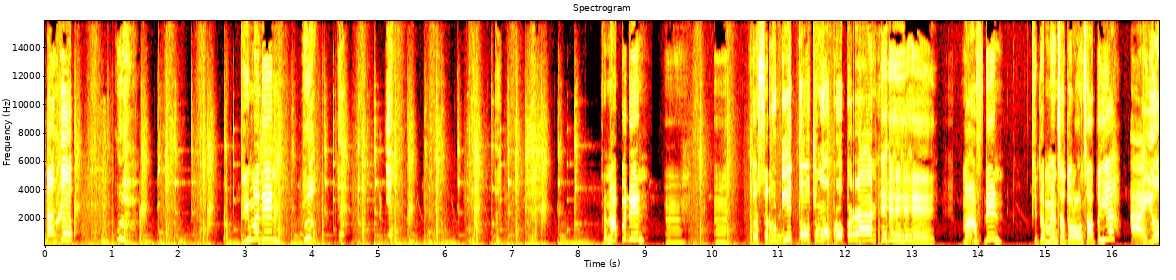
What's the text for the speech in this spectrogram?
tangkep. Terima, Den. Huh. Kenapa, Den? Hmm, hmm, gak seru, Dit, kalau cuma oper-operan. Maaf, Den. Kita main satu lawan satu ya. Ayo.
